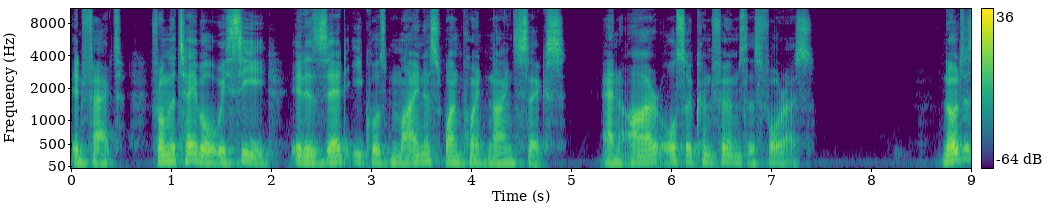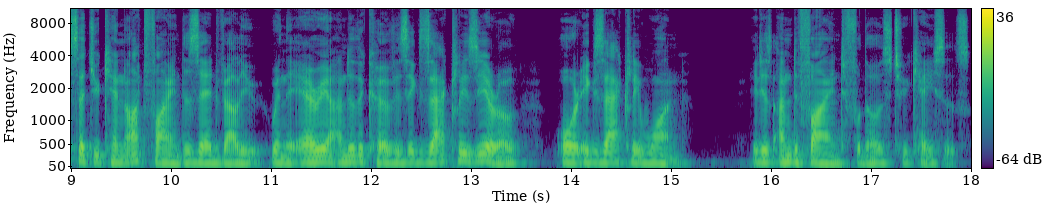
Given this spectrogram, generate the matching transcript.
In fact, from the table we see it is z equals minus 1.96, and R also confirms this for us. Notice that you cannot find the z value when the area under the curve is exactly 0 or exactly 1. It is undefined for those two cases.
